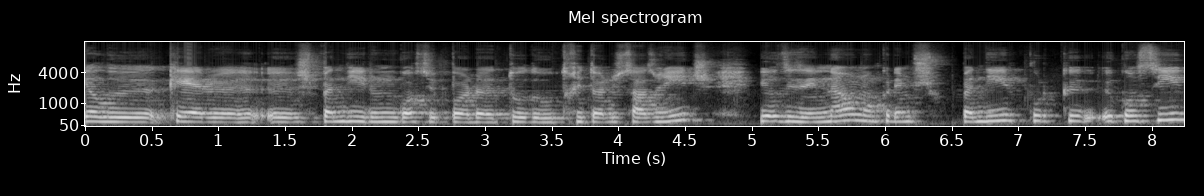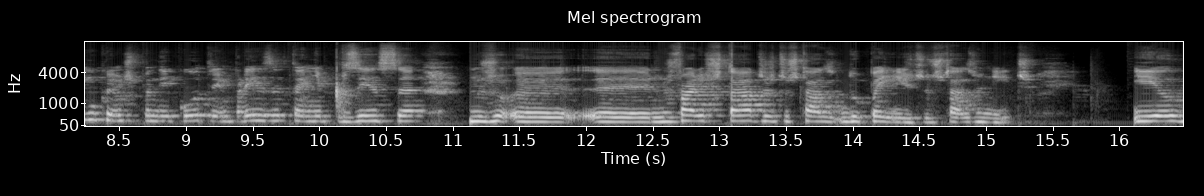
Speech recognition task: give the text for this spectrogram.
ele quer uh, expandir o negócio para todo o território dos Estados Unidos e eles dizem não, não queremos expandir porque eu consigo, queremos expandir com outra empresa que tenha presença nos, uh, uh, nos vários estados do, estado, do país, dos Estados Unidos. E ele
